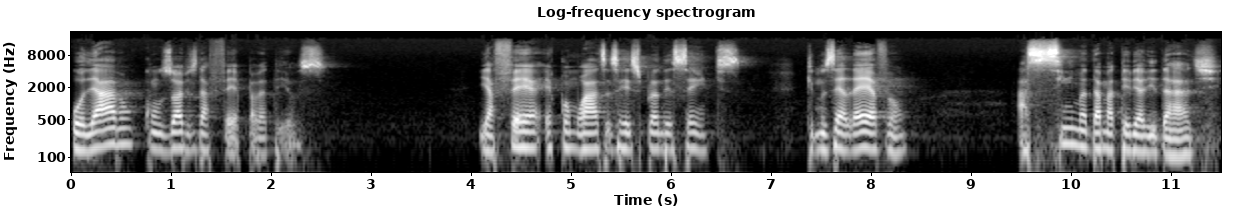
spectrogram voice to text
olharam com os olhos da fé para Deus. E a fé é como asas resplandecentes que nos elevam acima da materialidade,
